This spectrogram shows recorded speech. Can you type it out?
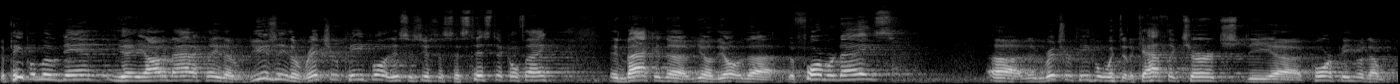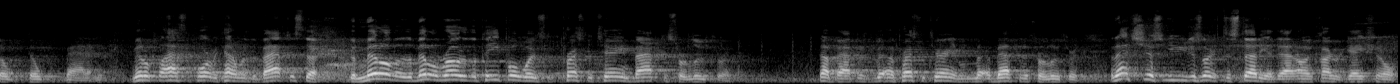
the people moved in, you automatically, the, usually the richer people, this is just a statistical thing, and back in the, you know, the, the, the former days, uh, the richer people went to the Catholic Church. The uh, poor people don't don't don't mad at me. Middle class, the poor, we kind of were the Baptist. The, the middle the middle road of the people was Presbyterian, Baptist, or Lutheran. Not Baptist, uh, Presbyterian, Methodist, or Lutheran. And that's just you just look at the study of that on congregational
